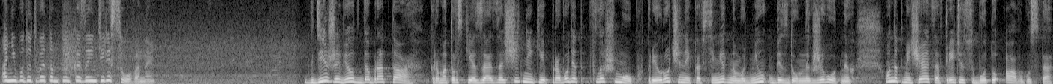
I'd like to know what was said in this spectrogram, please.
они будут в этом только заинтересованы. Где живет доброта? Краматорские зоозащитники проводят флешмоб, приуроченный ко Всемирному дню бездомных животных. Он отмечается в третью субботу августа.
